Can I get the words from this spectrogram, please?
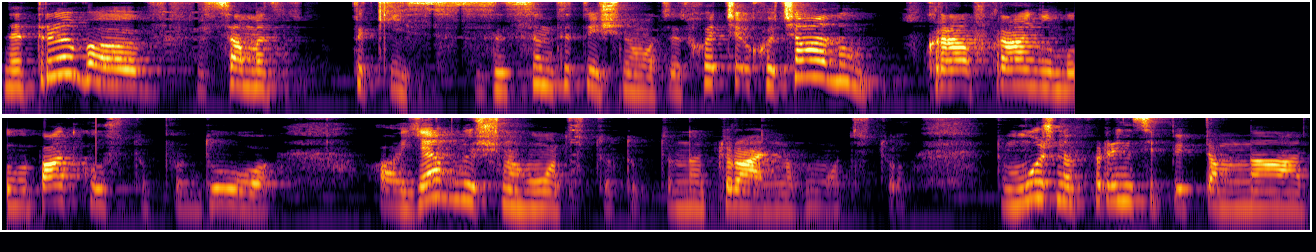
не треба саме такий синтетичний оцет. Хоча, хоча ну, в, кра- крайньому випадку вступу до яблучного оцту, тобто натурального оцту, то можна, в принципі, там на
